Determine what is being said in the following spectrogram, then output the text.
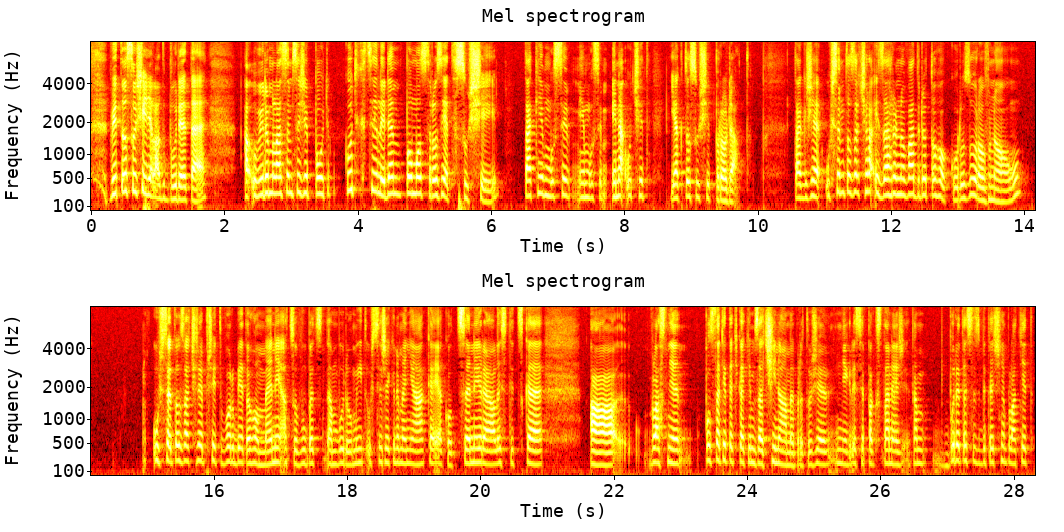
Vy to suši dělat budete. A uvědomila jsem si, že pokud chci lidem pomoct rozjet suši, tak je musím, je musím i naučit, jak to suši prodat. Takže už jsem to začala i zahrnovat do toho kurzu rovnou. Už se to začne při tvorbě toho menu a co vůbec tam budou mít. Už si řekneme nějaké jako ceny realistické a vlastně v podstatě teďka tím začínáme, protože někdy se pak stane, že tam budete si zbytečně platit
